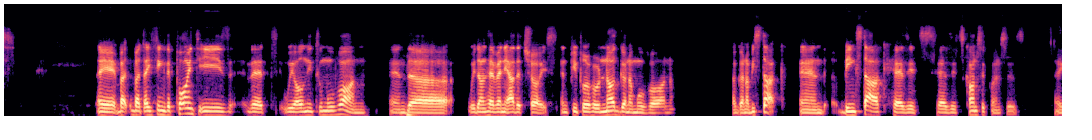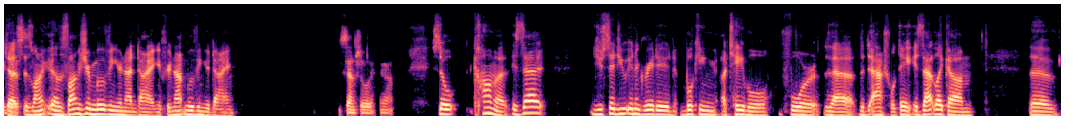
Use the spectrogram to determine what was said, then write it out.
Uh, but but I think the point is that we all need to move on, and mm-hmm. uh, we don't have any other choice. And people who are not gonna move on are gonna be stuck, and being stuck has its has its consequences. I yes, guess. as long as long as you're moving, you're not dying. If you're not moving, you're dying. Essentially, yeah. So, Kama is that you said you integrated booking a table for the the actual date. Is that like um the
